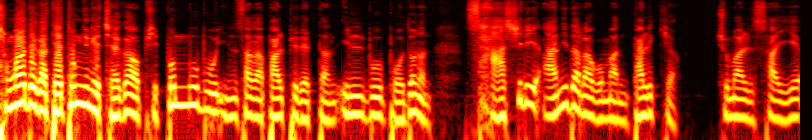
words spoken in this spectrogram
청와대가 대통령의 재가 없이 법무부 인사가 발표됐다는 일부 보도는 사실이 아니다라고만 밝혀 주말 사이에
